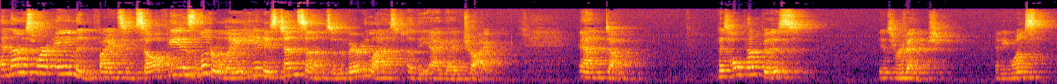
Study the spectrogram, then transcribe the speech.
and that is where Haman finds himself. He is literally, he and his ten sons are the very last of the Agagite tribe. And um, his whole purpose is revenge. And he wants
